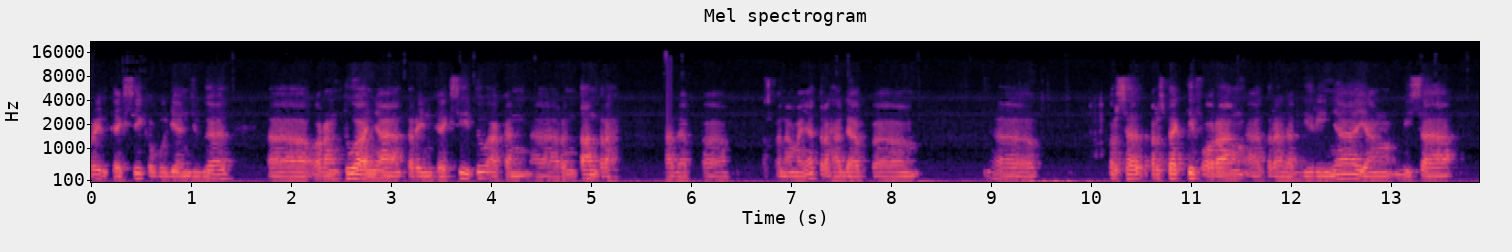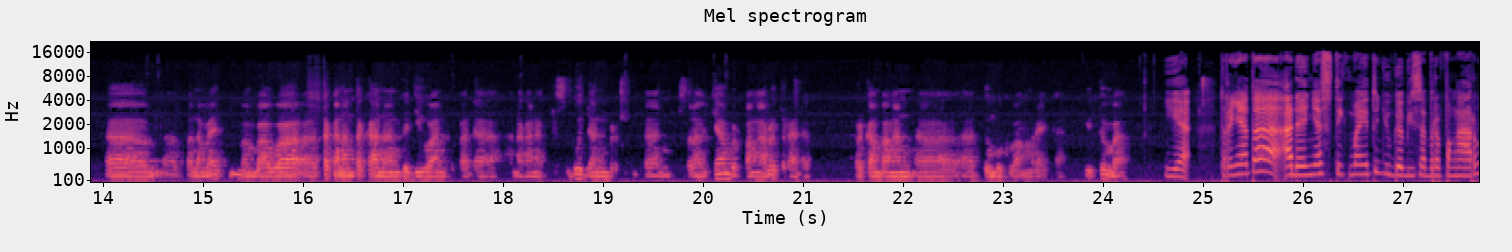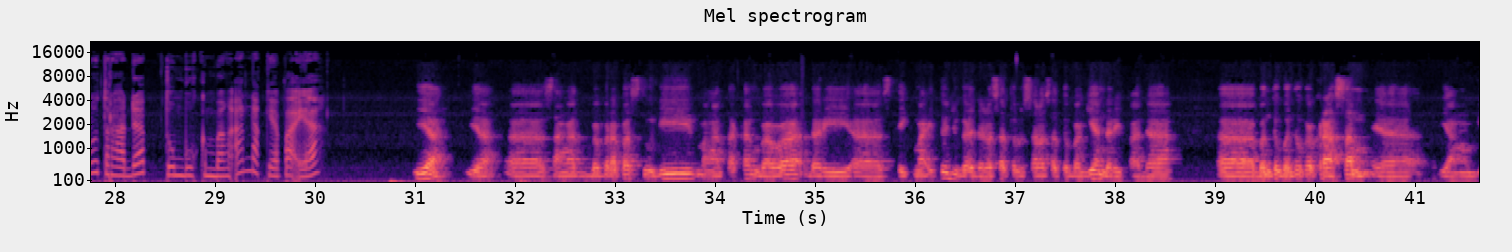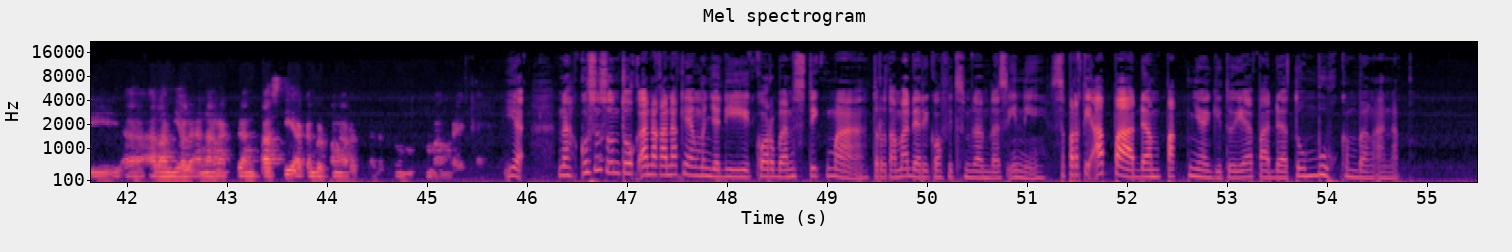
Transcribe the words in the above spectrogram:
terinfeksi kemudian juga uh, orang tuanya terinfeksi itu akan uh, rentan terhadap uh, apa namanya terhadap uh, uh, perspektif orang uh, terhadap dirinya yang bisa uh, apa namanya membawa tekanan-tekanan kejiwaan kepada anak-anak tersebut dan, ber, dan selanjutnya berpengaruh terhadap perkembangan uh, tumbuh kembang mereka. Itu Mbak. Iya, ternyata adanya stigma itu juga bisa berpengaruh terhadap tumbuh kembang anak ya Pak ya? Iya, iya, uh, sangat beberapa studi mengatakan bahwa dari uh, stigma itu juga adalah satu salah satu bagian daripada bentuk-bentuk uh, kekerasan ya, yang dialami oleh anak-anak dan pasti akan berpengaruh terhadap tumbuh kembang mereka. Nah khusus untuk anak-anak yang menjadi korban stigma, terutama dari COVID-19 ini, seperti apa dampaknya gitu ya pada tumbuh kembang anak?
